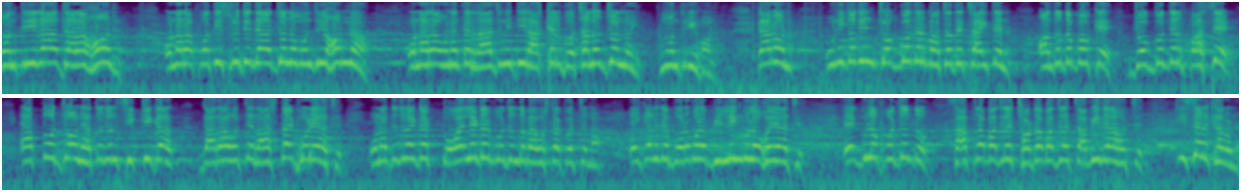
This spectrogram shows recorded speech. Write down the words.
মন্ত্রীরা যারা হন, ওনারা প্রতিশ্রুতি দেওয়ার জন্য মন্ত্রী হন না। ওনারা ওনাদের রাজনীতির আখের গোছানোর জন্যই মন্ত্রী হন। কারণ উনি যদি যোগ্যদের বাঁচাতে চাইতেন, অন্তত পক্ষে যোগ্যদের পাশে এতজন এতজন শিক্ষিকা যারা হচ্ছে রাস্তায় পড়ে আছে, ওনাদের জন্য একটা টয়লেটের পর্যন্ত ব্যবস্থা করছে না। এইখানে যে বড় বড় বিল্ডিংগুলো হয়ে আছে, এগুলো পর্যন্ত সাতটা বাজলে, ছটা বাজলে চাবি দেওয়া হচ্ছে। কিসের কারণে?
